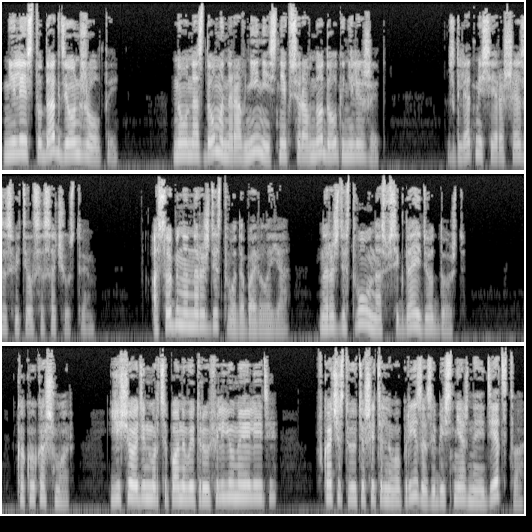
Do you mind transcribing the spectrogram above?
Не лезь туда, где он желтый. Но у нас дома на равнине снег все равно долго не лежит. Взгляд месье Роше засветился сочувствием. Особенно на Рождество, добавила я. На Рождество у нас всегда идет дождь. Какой кошмар! Еще один марципановый трюфель, юная леди. В качестве утешительного приза за бесснежное детство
